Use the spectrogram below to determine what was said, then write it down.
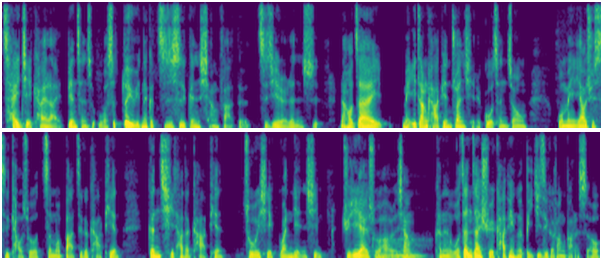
拆解开来，变成是我是对于那个知识跟想法的直接的认识。然后在每一张卡片撰写的过程中，我们也要去思考说，怎么把这个卡片跟其他的卡片做一些关联性。举例来说好了，哦像可能我正在学卡片和笔记这个方法的时候，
